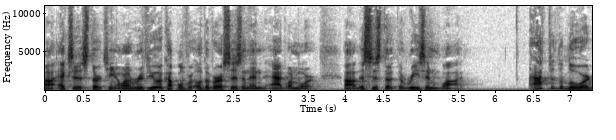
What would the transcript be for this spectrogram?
uh, Exodus 13. I want to review a couple of the verses and then add one more. Uh, this is the, the reason why. After the Lord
